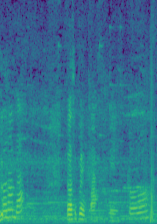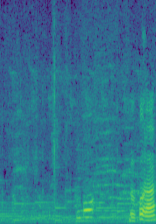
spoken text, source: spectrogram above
Ora mbak. Pas. Tuh. Empuk. empuk loh.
